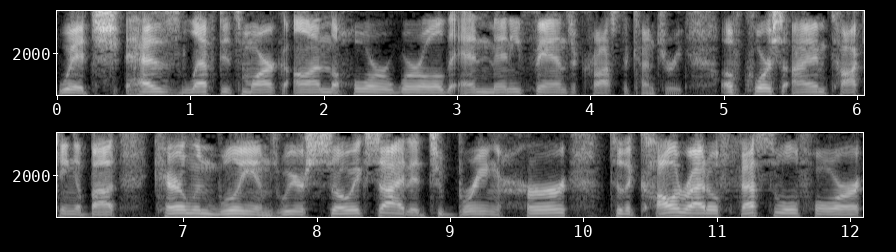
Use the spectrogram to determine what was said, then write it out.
which has left its mark on the horror world and many fans across the country. Of course, I am talking about Caroline Williams. We are so excited to bring her to the Colorado Festival of Horror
